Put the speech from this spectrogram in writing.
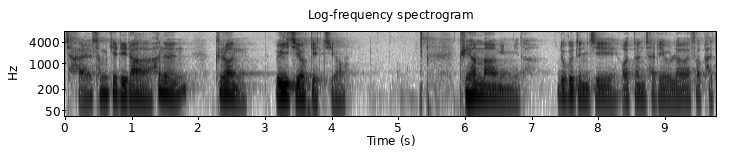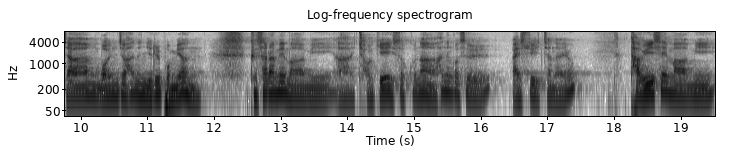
잘 섬기리라 하는 그런 의지였겠지요. 귀한 마음입니다. 누구든지 어떤 자리에 올라가서 가장 먼저 하는 일을 보면 그 사람의 마음이 아, 저기에 있었구나 하는 것을 알 수 있잖아요. 다윗의 마음이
